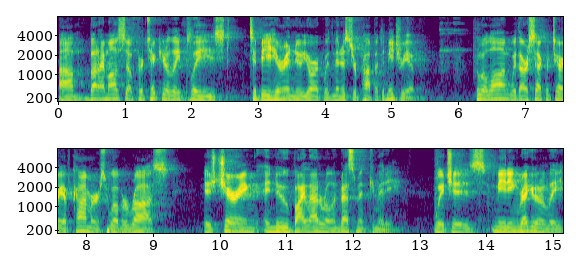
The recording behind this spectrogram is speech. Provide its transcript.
Um, but I'm also particularly pleased to be here in New York with Minister Papa Papadimitriou, who, along with our Secretary of Commerce, Wilbur Ross, is chairing a new bilateral investment committee, which is meeting regularly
